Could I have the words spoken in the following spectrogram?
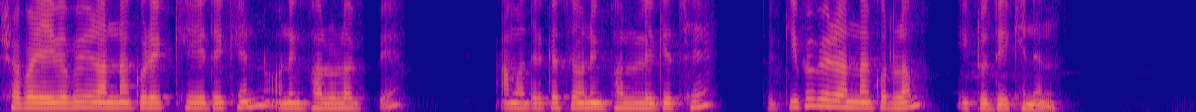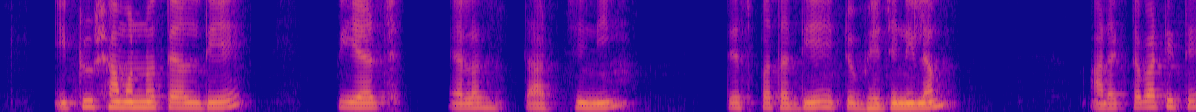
সবাই এইভাবে রান্না করে খেয়ে দেখেন, অনেক ভালো লাগবে। আমাদের কাছে অনেক ভালো লেগেছে। তো কীভাবে রান্না করলাম একটু দেখে নেন। একটু সামান্য তেল দিয়ে, পেঁয়াজ, এলাচ, দারচিনি, তেজপাতা দিয়ে একটু ভেজে নিলাম। আর একটা বাটিতে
